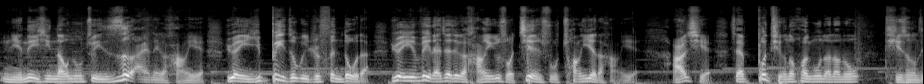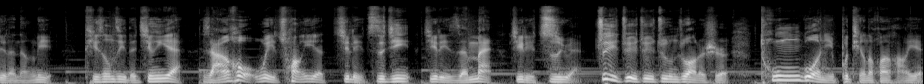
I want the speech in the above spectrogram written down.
你内心当中最热爱那个行业，愿意一辈子为之奋斗的，愿意未来在这个行业有所建树、创业的行业，而且在不停的换工作当中提升自己的能力。提升自己的经验，然后为创业积累资金、积累人脉、积累资源。最最最最重要的是，通过你不停的换行业，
